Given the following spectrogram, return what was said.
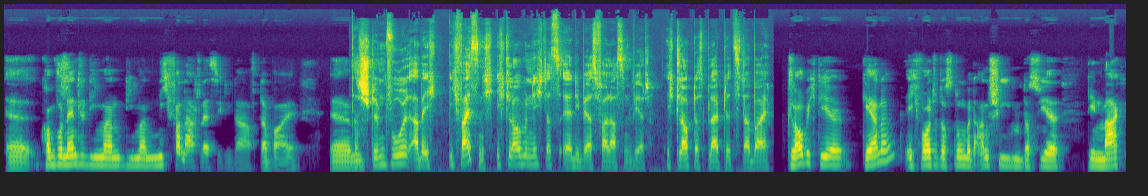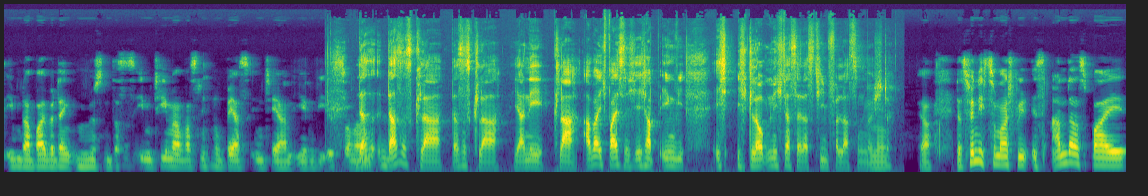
Äh, Komponente, die man, die man nicht vernachlässigen darf dabei. Ähm, das stimmt wohl, aber ich, ich weiß nicht. Ich glaube nicht, dass er die Bears verlassen wird. Ich glaube, das bleibt jetzt dabei. Glaube ich dir gerne. Ich wollte das nur mit anschieben, dass wir den Markt eben dabei bedenken müssen. Das ist eben ein Thema, was nicht nur Bears intern irgendwie ist, sondern. Das, das ist klar, das ist klar. Ja, nee, klar. Aber ich weiß nicht, ich habe irgendwie. Ich, ich glaube nicht, dass er das Team verlassen möchte. Ja, das finde ich zum Beispiel ist anders bei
